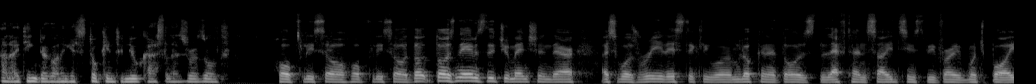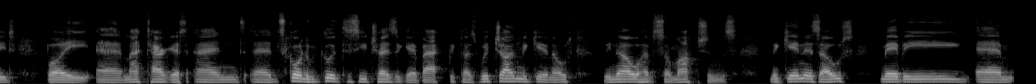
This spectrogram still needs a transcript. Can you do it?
and I think they're going to get stuck into Newcastle as a result. Hopefully so. Hopefully so. Th- those names that you mentioned there, I suppose realistically, when I'm looking at those, the left hand side seems to be very much buoyed by uh, Matt Targett, and uh, it's going to be good to see Trezeguet back because with John McGinn out, we now have some options. McGinn is out. Maybe um,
